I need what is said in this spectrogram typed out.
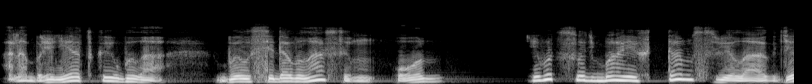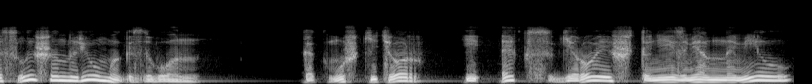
Она брюнеткой была — был седовласым он. И вот судьба их там свела, где слышен рюмок звон. Как мушкетер и экс-герой, что неизменно мил,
